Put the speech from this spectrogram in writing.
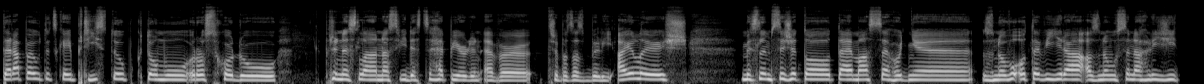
terapeutický přístup k tomu rozchodu, Přinesla na svý desce Happier Than Ever třeba zase Billie Eilish. Myslím si, že to téma se hodně znovu otevírá a znovu se nahlíží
